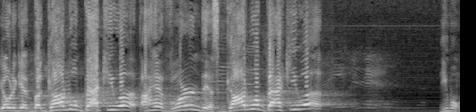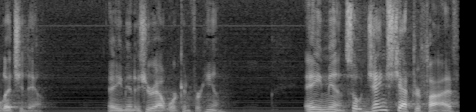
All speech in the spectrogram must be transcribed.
go together. But God will back you up. I have learned this. God will back you up. He won't let you down. Amen. As you're out working for Him. Amen. So, James chapter 5,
